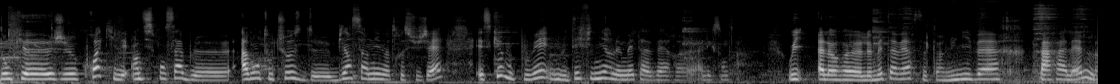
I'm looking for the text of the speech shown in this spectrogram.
Donc euh, je crois qu'il est indispensable avant toute chose de bien cerner notre sujet. Est-ce que vous pouvez nous définir le métavers, Alexandra? Oui, alors euh, le métavers, c'est un univers parallèle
